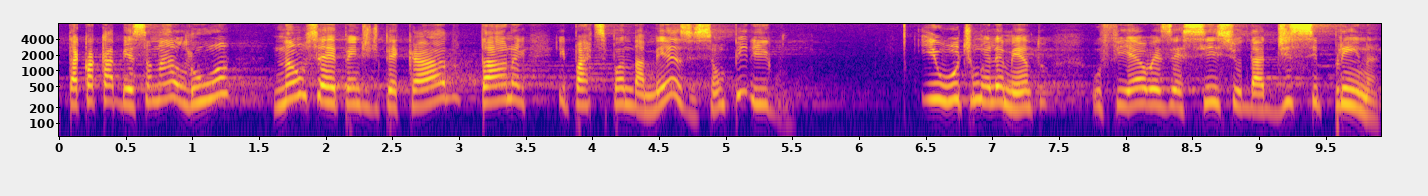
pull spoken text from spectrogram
Está com a cabeça na lua, não se arrepende de pecado, está e participando da mesa, isso é um perigo. E o último elemento, o fiel exercício da disciplina.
